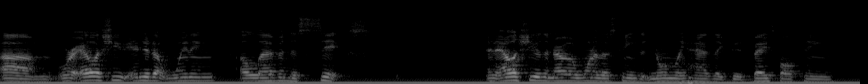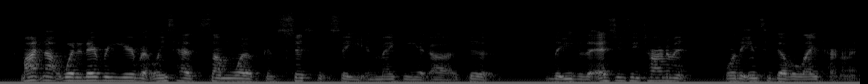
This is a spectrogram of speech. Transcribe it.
um, where LSU ended up winning eleven to six. And LSU is another one of those teams that normally has a good baseball team. Might not win it every year, but at least has somewhat of consistency in making it uh, to the either the SEC tournament or the NCAA tournament.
